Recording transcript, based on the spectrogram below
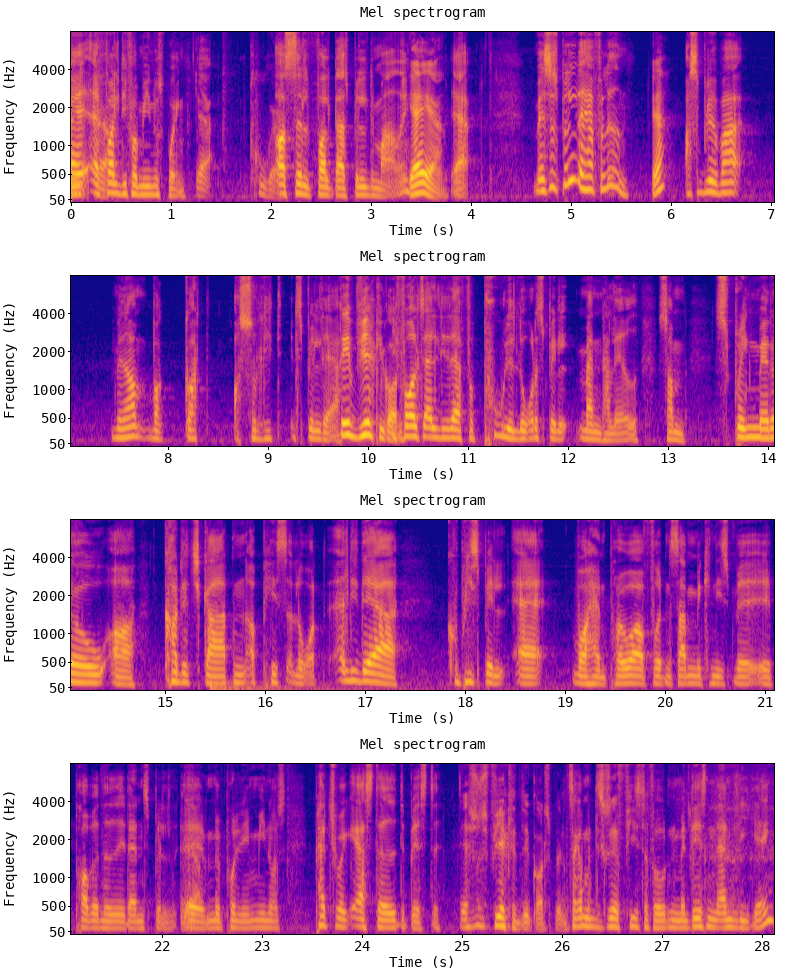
sjældent. at folk de får minuspoint. Ja. Puh, Også selv folk, der har spillet det meget, ikke? Ja, ja. ja. Men så spillede det her forleden, Ja, og så blev jeg bare med om, hvor godt og solidt et spil det er. det er virkelig godt. I forhold til alle de der forpulede lortespil, man har lavet, som Spring Meadow og Cottage Garden og Piss og Lort. Alle de der kopispil, af, hvor han prøver at få den samme mekanisme øh, proppet ned i et andet spil Ja. øh, med Polyminus. Patchwork er stadig det bedste. Jeg synes virkelig, det er et godt spil. Så kan man diskutere Feast of Odin, men det er sådan en anden liga, ikke?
